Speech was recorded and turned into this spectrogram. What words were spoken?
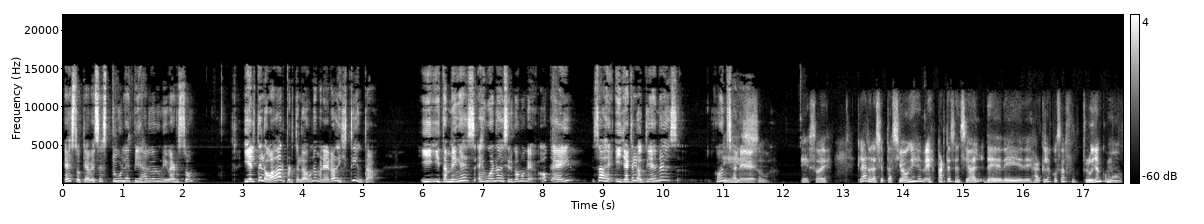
eso, que a veces tú le pides algo al universo y él te lo va a dar, pero te lo da de una manera distinta. Y, y también es, es bueno decir como que, ok, ¿sabes? Y ya que lo tienes, conchale. Eso, eso es. Claro, la aceptación es, es parte esencial de, de dejar que las cosas flu- fluyan como,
